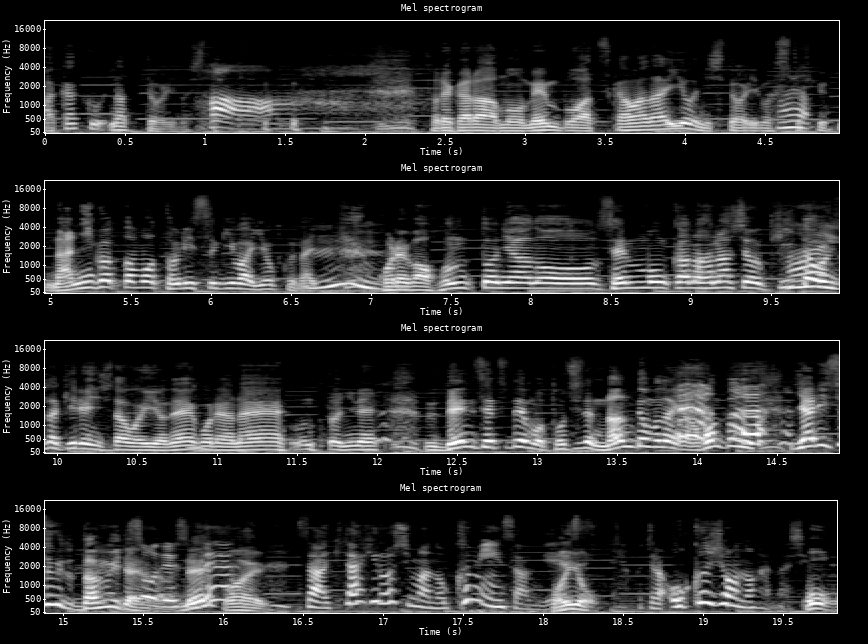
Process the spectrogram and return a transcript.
赤くなっておりました。はあ。それからはもう綿棒は使わないようにしておりますという。何事も取りすぎは良くない、うん。これは本当にあの専門家の話を聞いたおじさきれいにした方がいいよね、これはね。本当にね。伝説でも土地で何でもないから本当にやりすぎるとダメみたいだからね。そうですね。はい、さあ北広島のクミンさんですちら屋上の話。お。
